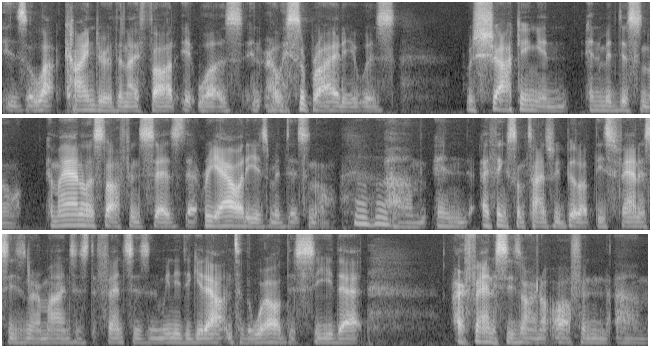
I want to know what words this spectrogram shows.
is a lot kinder than I thought it was in early sobriety, it was, was shocking and, and medicinal. And my analyst often says that reality is medicinal. Um, and I think sometimes we build up these fantasies in our minds as defenses, and we need to get out into the world to see that our fantasies aren't often, um,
